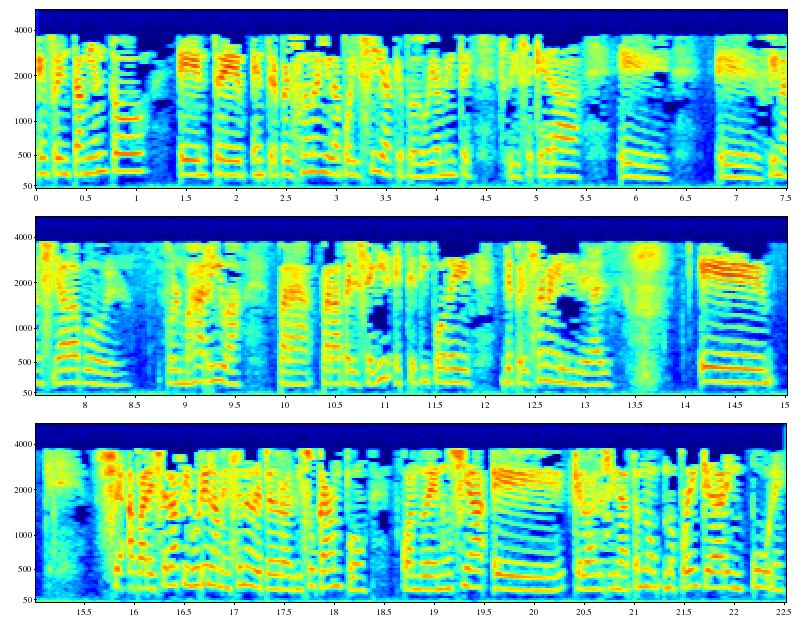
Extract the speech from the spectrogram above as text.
Enfrentamiento entre entre personas y la policía, que pues obviamente se dice que era eh, eh, financiada por por más arriba para para perseguir este tipo de de personas el ideal. Eh, se aparece la figura y la menciona de Pedro Albizu Campo cuando denuncia eh, que los asesinatos no, no pueden quedar impunes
